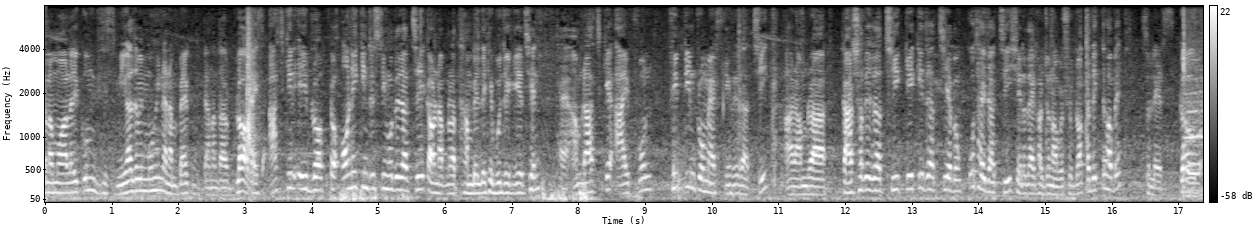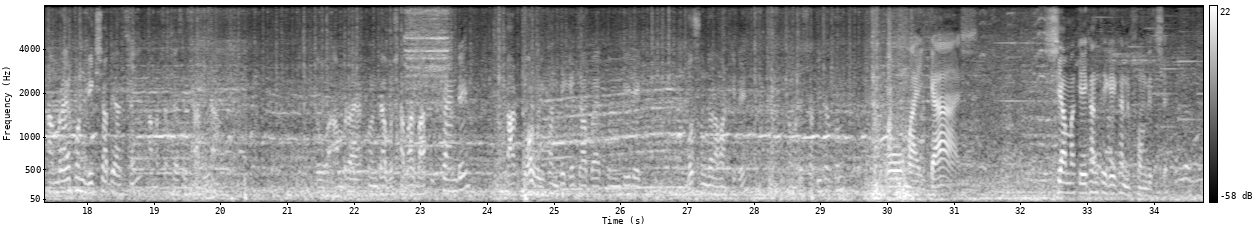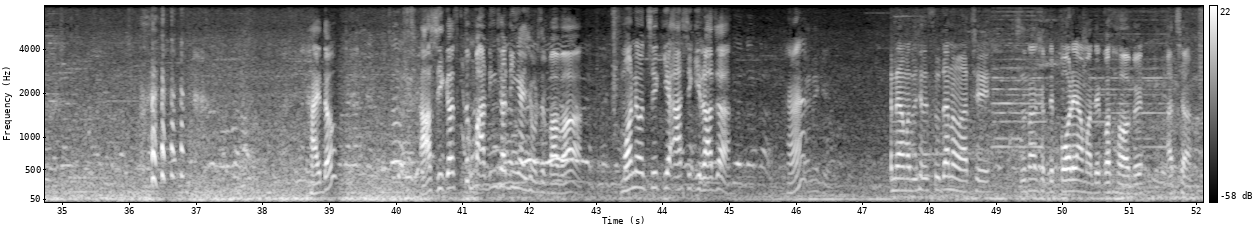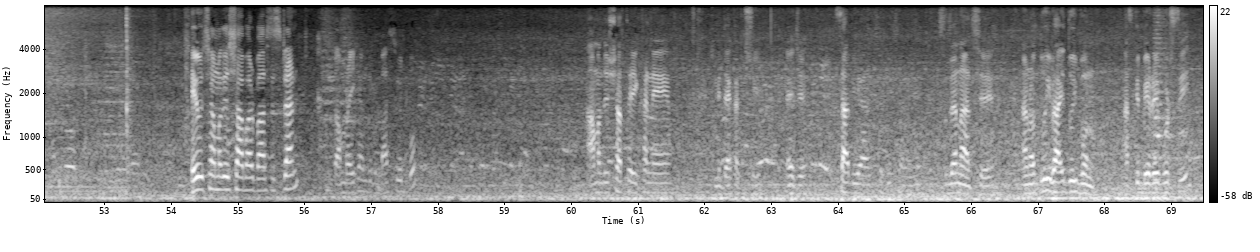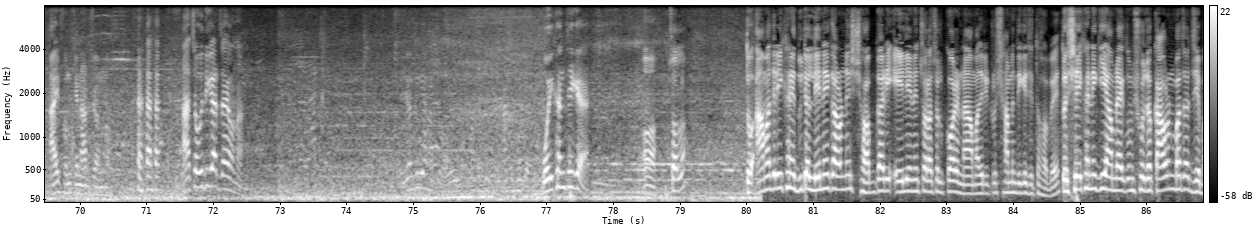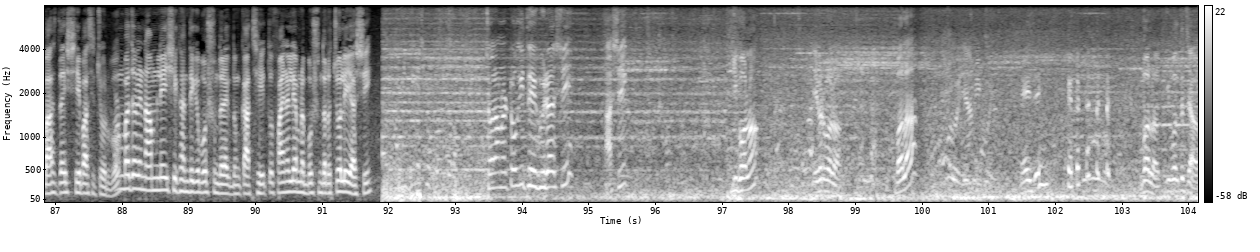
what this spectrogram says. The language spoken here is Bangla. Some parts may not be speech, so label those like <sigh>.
আসসালামু আলাইকুম this is Miyal Jamin Mohin I back with another blog guys আজকের এই ব্লগটা অনেক ইন্টারেস্টিং হতে যাচ্ছে, কারণ আপনারা থাম্বেল দেখে বুঝে গিয়েছেন। হ্যাঁ আমরা আজকে আইফোন ফিফটিন প্রো ম্যাক্স কিনতে যাচ্ছি, আর আমরা কার সাথে যাচ্ছি, কে কে যাচ্ছি এবং কোথায় যাচ্ছি সেটা দেখার জন্য অবশ্যই ব্লগটা দেখতে হবে। সো লেটস গো আমরা এখন রিক্সাতে আছি, আমার সাথে আছে সাবিনা। তো আমরা এখন যাব সাবার বাস স্ট্যান্ডে, তারপর ওইখান থেকে যাব একদম ডিরেক্ট বসুন্ধরা মার্কেটে আমাদের সাথেই থাকুন। ও মাই গাশ। সে আমাকে এখান থেকে এখানে ফোন দিচ্ছে। হাই দাও। আশিক আজ তো পাটিং শাটিং আইসে পড়ছে বাবা। মনে হচ্ছে কি আশিকি রাজা। হ্যাঁ? এখানে আমাদের সাথে সুদানও আছে। সুদানের সাথে পরে আমাদের কথা হবে। আচ্ছা। এই হচ্ছে আমাদের সাভার বাস স্ট্যান্ড। তো আমরা এখান থেকে বাস উঠবো। আমাদের সাথে এখানে আমি দেখাচ্ছি। এই যে সাবিয়া আছে সুজান আছে আমরা দুই ভাই দুই বোন। আজকে বেরোয় পড়ছি আইফোন কেনার জন্য। <laughs> আচ্ছা ওইদিকে আর যাইও না। ওইখান থেকে? ও চলো। তো আমাদের এখানে দুইটা লেনের কারণে সব গাড়ি এই লেনে চলাচল করে না আমাদের একটু সামনের দিকে যেতে হবে। তো সেখানে গিয়ে আমরা একদম সোজা কারণ বাজার যে বাস দেয় সে বাসে চড়বো। কারণ বাজারে নামলে সেখান থেকে বসুন্ধরা একদম কাছে। তো ফাইনালি আমরা বসুন্ধরা চলেই আসি। চলো আমরা টকি থেকে ঘুরে আসি। আশিক কি বলো? এবার বলো। বলো? এই যে। বলো কি বলতে চাও?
